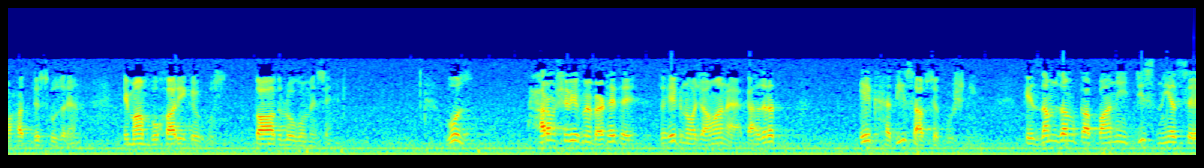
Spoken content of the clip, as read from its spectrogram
محدث گزرے ہیں۔ امام بخاری کے استاد لوگوں میں سے ہیں۔ وہ حرم شریف میں بیٹھے تھے تو ایک نوجوان آیا، کہ حضرت ایک حدیث آپ سے پوچھنی کہ زمزم کا پانی جس نیت سے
